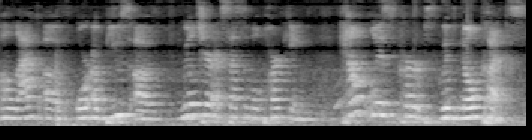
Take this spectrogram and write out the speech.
a lack of or abuse of wheelchair accessible parking, countless curbs with no cuts,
